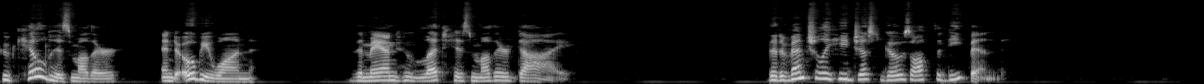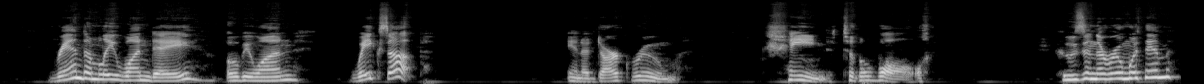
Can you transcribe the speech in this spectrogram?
who killed his mother, and Obi-Wan, the man who let his mother die, that eventually he just goes off the deep end. Randomly one day, Obi-Wan wakes up in a dark room, chained to the wall. Who's in the room with him?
